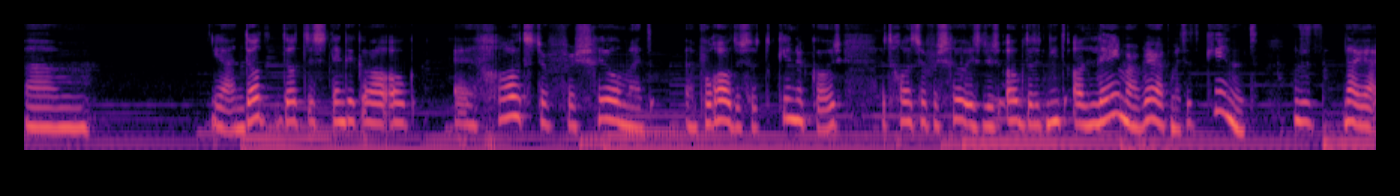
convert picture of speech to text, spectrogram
Ehm, ja, en dat, dat is denk ik wel ook het grootste verschil met, en vooral dus het kindercoach. Het grootste verschil is dus ook dat het niet alleen maar werkt met het kind. Want het, nou ja,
